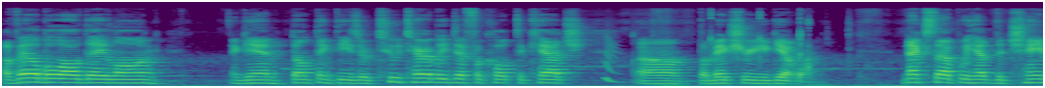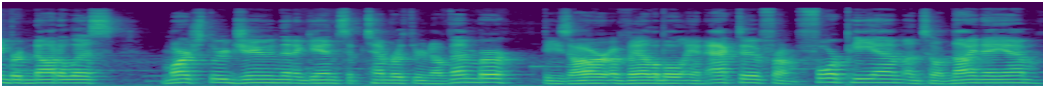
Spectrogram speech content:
available all day long. Again, don't think these are too terribly difficult to catch, uh, but make sure you get one. Next up, we have the Chambered Nautilus, March through June, then again September through November. These are available and active from 4 p.m. until 9 a.m.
